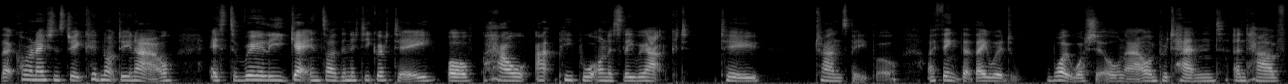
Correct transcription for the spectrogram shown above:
that Coronation Street could not do now is to really get inside the nitty gritty of how uh, people honestly react to trans people. I think that they would whitewash it all now and pretend and have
